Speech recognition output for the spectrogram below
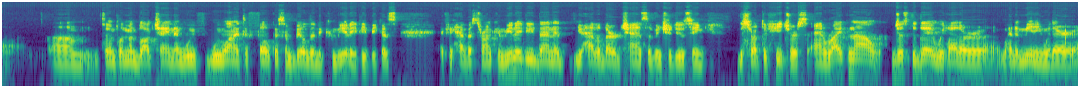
uh, um, to implement blockchain, and we we wanted to focus on building the community because if you have a strong community, then it, you have a better chance of introducing disruptive features. And right now, just today, we had our we had a meeting with our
